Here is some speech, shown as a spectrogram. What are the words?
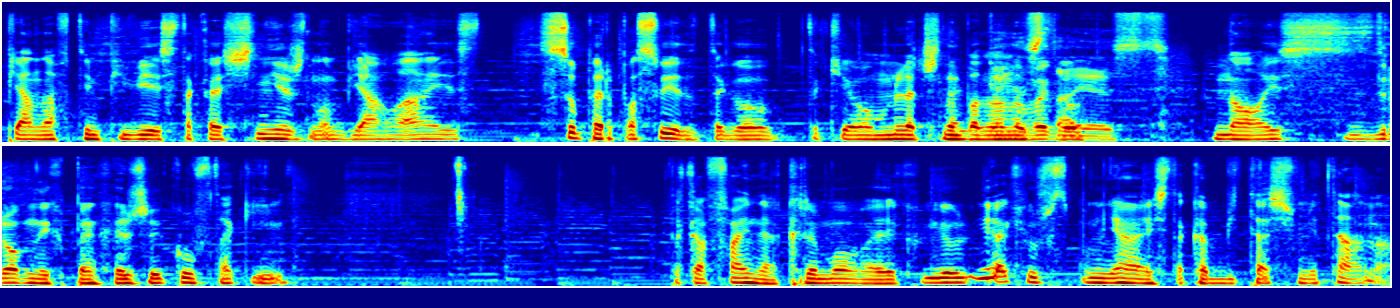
piana w tym piwie jest taka śnieżno-biała, jest super pasuje do tego takiego Tak mleczno-bananowego jest. no, jest z drobnych pęcherzyków, taki... Taka fajna, kremowa, jak, jak już wspomniałeś, taka bita śmietana.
